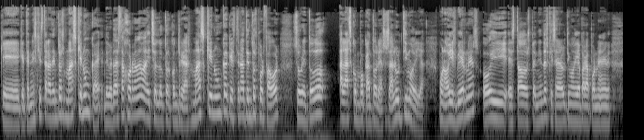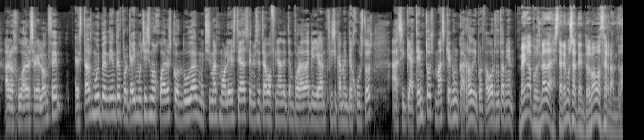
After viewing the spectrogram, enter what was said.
que, que, tenéis que estar atentos más que nunca, ¿eh? De verdad, esta jornada me ha dicho el doctor Contreras, más que nunca que estén atentos, por favor, sobre todo a las convocatorias, o sea, el último día. Bueno, hoy es viernes, hoy estados pendientes que será el último día para poner a los jugadores en el 11. Estaos muy pendientes porque hay muchísimos jugadores con dudas, muchísimas molestias en este tramo final de temporada que llegan físicamente justos, así que atentos más que nunca. Rodri, por favor, tú también. Venga, pues nada, estaremos atentos, vamos cerrando.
